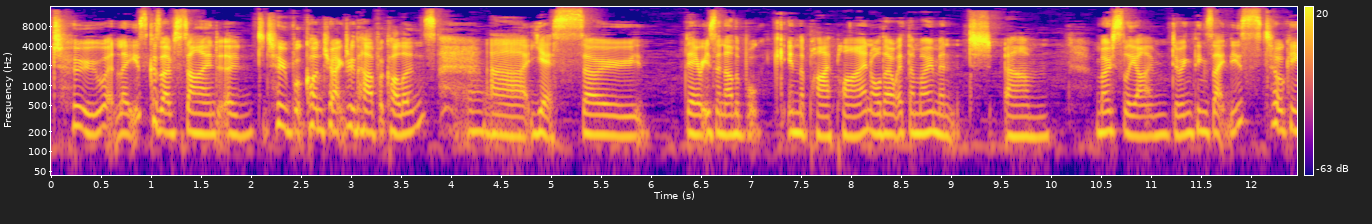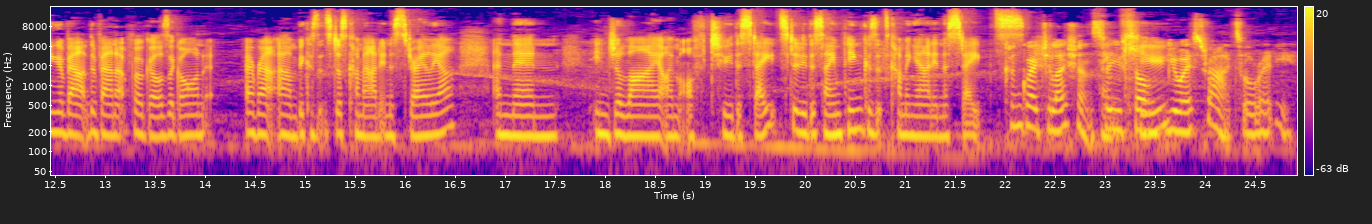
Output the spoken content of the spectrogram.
two, at least, because I've signed a two book contract with HarperCollins. Uh, yes, so there is another book in the pipeline, although at the moment, um, mostly I'm doing things like this, talking about the Van Apfel Girls Are Gone around, um, because it's just come out in Australia. And then in July, I'm off to the States to do the same thing because it's coming out in the States. Congratulations! so you've sold you. US rights already.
